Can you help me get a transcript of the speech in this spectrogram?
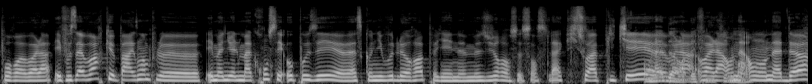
pour euh, voilà. Il faut savoir que par exemple euh, Emmanuel Macron s'est opposé euh, à ce qu'au niveau de l'Europe il y a une mesure en ce sens-là qui soit appliquée. On Euh, adore, voilà, voilà, on, a- définitivement. on adore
